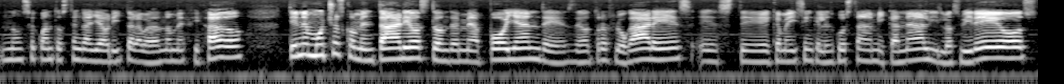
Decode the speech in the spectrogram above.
No sé cuántos tenga ya ahorita, la verdad no me he fijado. Tiene muchos comentarios donde me apoyan desde otros lugares, este, que me dicen que les gusta mi canal y los videos.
